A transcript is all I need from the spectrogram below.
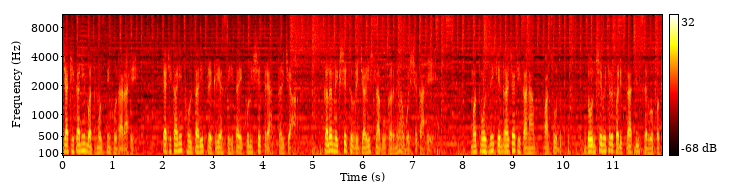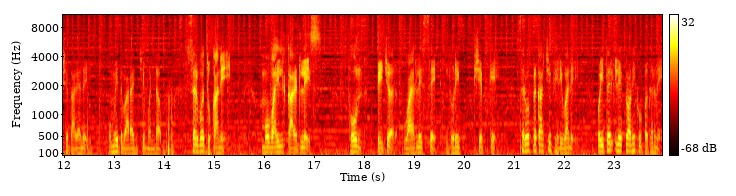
ज्या ठिकाणी मतमोजणी होणार आहे त्या ठिकाणी फौजदारी प्रक्रिया संहिता एकोणीसशे त्र्याहत्तरच्या कलम एकशे चौवेचाळीस लागू करणे आवश्यक आहे. मतमोजणी केंद्राच्या ठिकाणापासून दोनशे मीटर परिसरातील सर्व पक्ष कार्यालय उमेदवारांचे मंडप सर्व दुकाने mobile cordless phone pager wireless set ध्वनी क्षेपके सर्व प्रकारचे फेरीवाले व इतर इलेक्ट्रॉनिक उपकरणे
